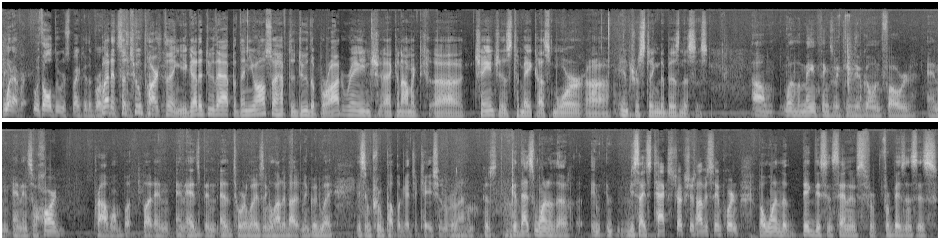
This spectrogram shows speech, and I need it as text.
whatever. With all due respect to the Brookings, but it's a two-part thing. You got to do that, but then you also have to do the broad-range economic uh, changes to make us more uh, interesting to businesses. Um, one of the main things we can do going forward, and, and it's a hard problem, but, but and, and Ed's been editorializing a lot about it in a good way, is improve public education in Rhode Island. Mm-hmm. Because oh. that's one of the, in, in, besides tax structures, obviously important, but one of the big disincentives for, for businesses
